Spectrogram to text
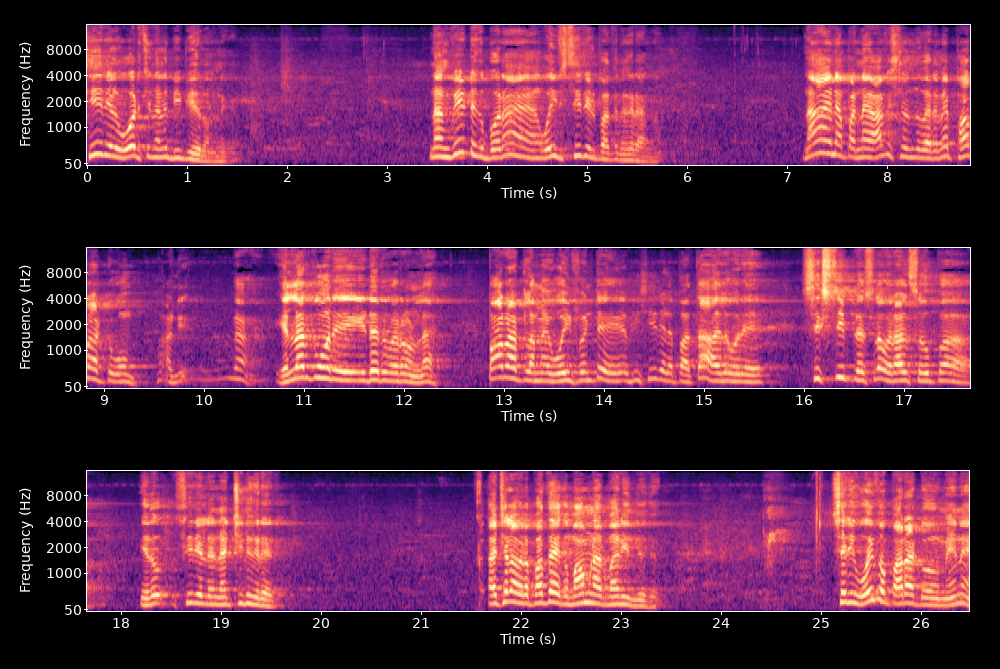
சீரியல் ஓடிச்சுனாலும் பிபி வரும் எனக்கு. நான் வீட்டுக்கு போகிறேன் ஒய்ஃப் சீரியல் பார்த்துனுக்குறாங்க நான் என்ன பண்ணேன் ஆஃபீஸ்லேருந்து வரவே பாராட்டுவோம். அப்படி எல்லாருக்கும் ஒரு இடர் வரும்ல. பாராட்டலாமே ஒய்ஃப்ன்ட்டு அப்படி சீரியலை பார்த்தா அதில் ஒரு சிக்ஸ்டி ப்ளஸில் ஒரு ஆள் சோப்பாக ஏதோ சீரியலில் நடிச்சுனுக்கிறாரு ஆக்சுவலாக அவரை பார்த்தா எங்கள் மாமனார் மாதிரி இருந்தது. சரி ஒய்ஃபை பாராட்டுவோமேன்னு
